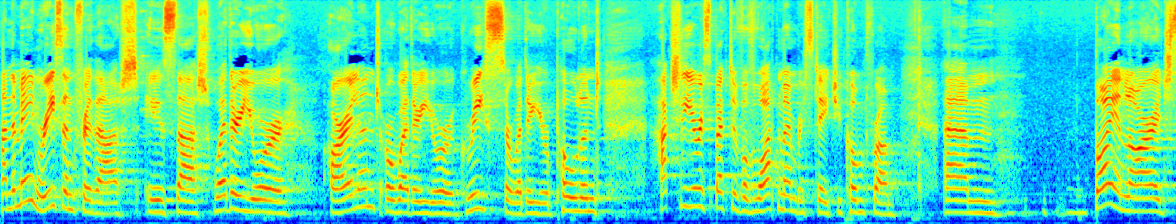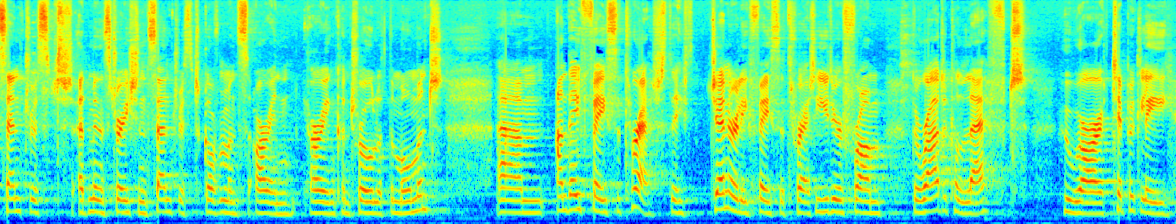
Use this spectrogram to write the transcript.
And the main reason for that is that whether you're Ireland or whether you're Greece or whether you're Poland, actually, irrespective of what member state you come from, um, by and large, centrist administration, centrist governments are in, are in control at the moment. Um, and they face a threat. They generally face a threat either from the radical left, who are typically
